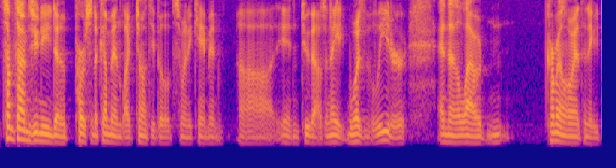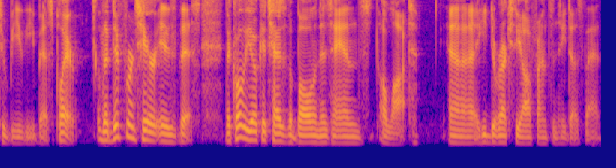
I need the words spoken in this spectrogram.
Sometimes you need a person to come in like Chauncey Billups when he came in uh, in 2008 was the leader, and then allowed Carmelo Anthony to be the best player. The difference here is this: Nikola Jokic has the ball in his hands a lot. Uh, he directs the offense, and he does that.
